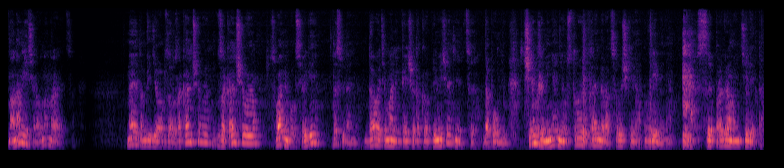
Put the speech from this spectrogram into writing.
Но она мне все равно нравится. На этом видеообзор заканчиваю. заканчиваю. С вами был Сергей. До свидания. Давайте маленькое еще такое примечательнице дополним. Чем же меня не устроил таймер отсрочки времени с программой интеллекта?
